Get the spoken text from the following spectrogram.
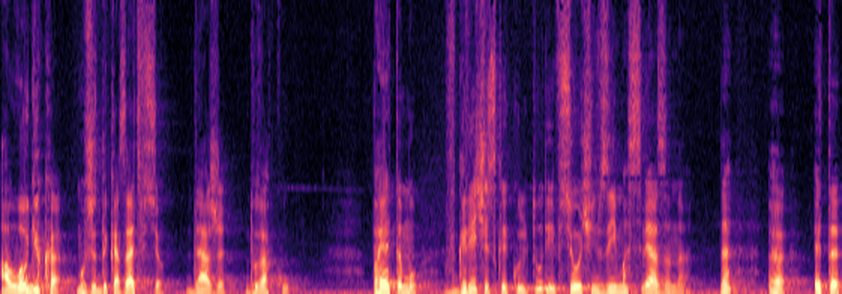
А логика может доказать все, даже дураку. Поэтому в греческой культуре все очень взаимосвязано. Да? Э, это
